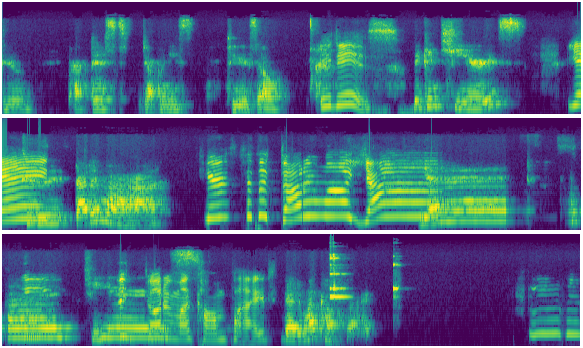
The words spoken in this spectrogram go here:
to practice Japanese too. So it is. we can cheers Yay! to Daruma. Cheers to the Daruma. Yeah. Yes. Bye. Cheers. The Daruma Kampai. Daruma Kampai. Mhm.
